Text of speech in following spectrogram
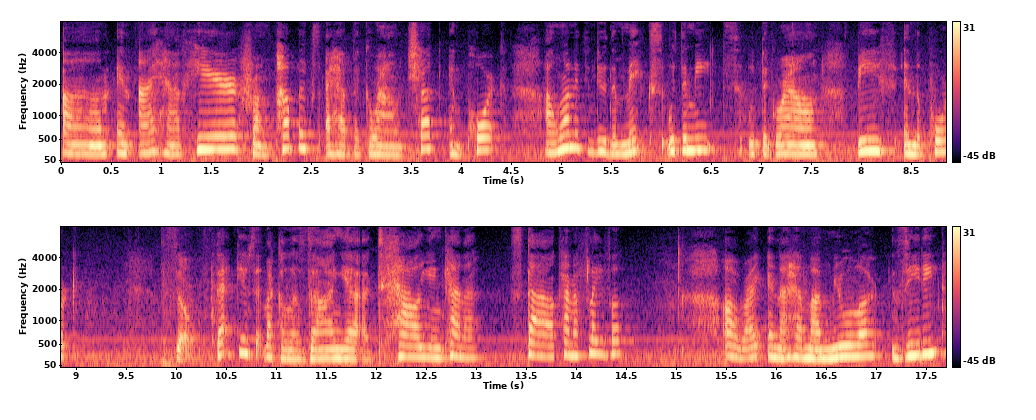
Um, and I have here from Publix, I have the ground chuck and pork. I wanted to do the mix with the meats, with the ground beef and the pork. So that gives it like a lasagna, Italian kind of style, kind of flavor. All right, and I have my Mueller ziti.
